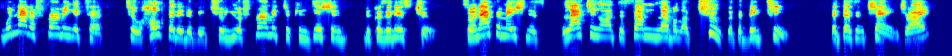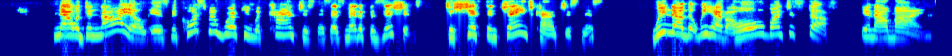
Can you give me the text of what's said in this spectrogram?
we're not affirming it to, to hope that it'll be true. You affirm it to condition because it is true. So an affirmation is latching on to some level of truth with a big T that doesn't change, right? Now, a denial is because we're working with consciousness as metaphysicians to shift and change consciousness, we know that we have a whole bunch of stuff in our minds,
